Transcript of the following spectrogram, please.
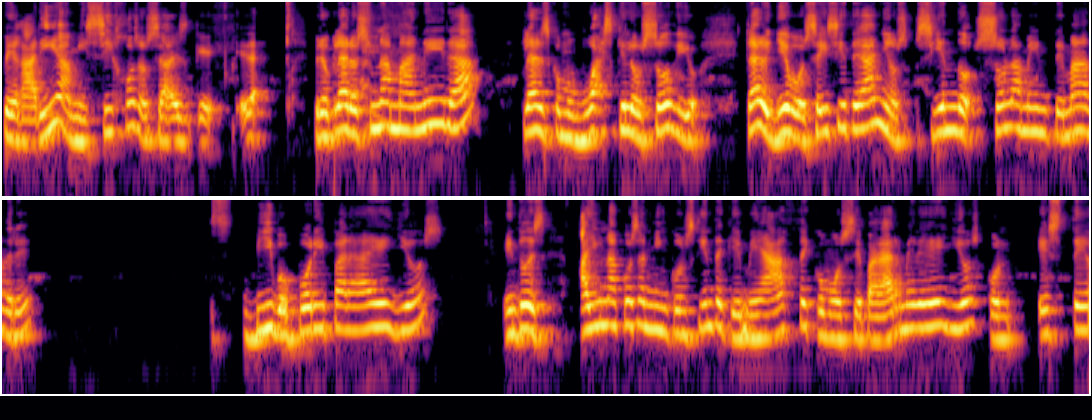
pegaría a mis hijos, o sea, es que... Pero claro, es una manera, claro, es como, Buah, es que los odio. Claro, llevo 6, 7 años siendo solamente madre, vivo por y para ellos, entonces hay una cosa en mi inconsciente que me hace como separarme de ellos con este,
